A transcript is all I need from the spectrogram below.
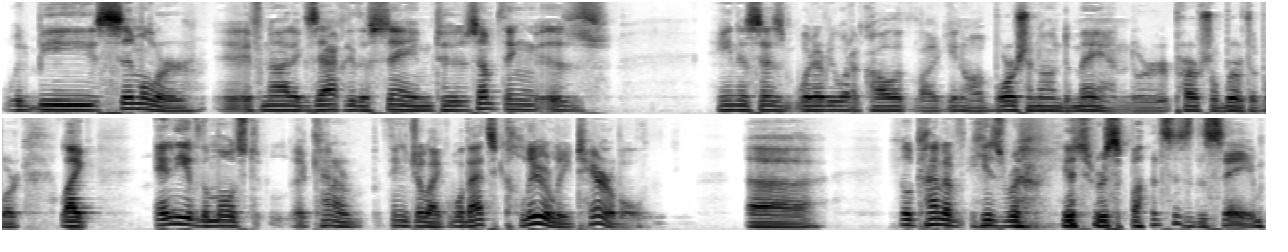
would be similar, if not exactly the same, to something as heinous as whatever you want to call it, like, you know, abortion on demand or partial birth abort. Like any of the most uh, kind of things you're like, well, that's clearly terrible. Uh, he'll kind of, his, re- his response is the same.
